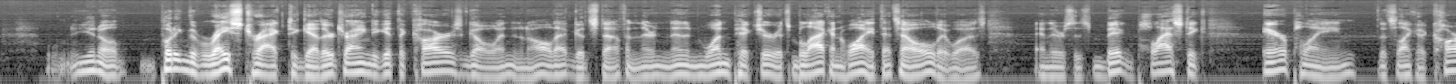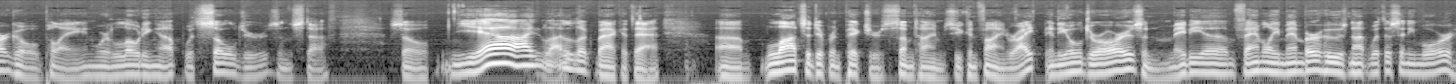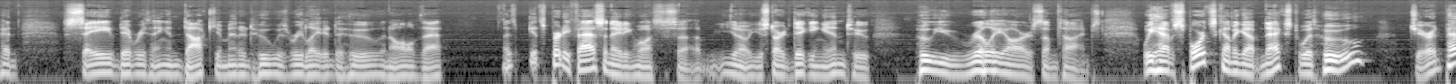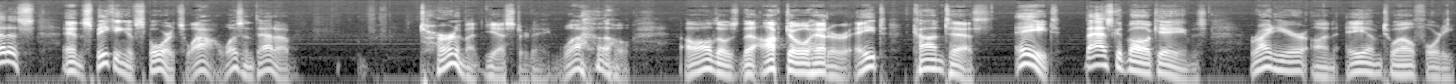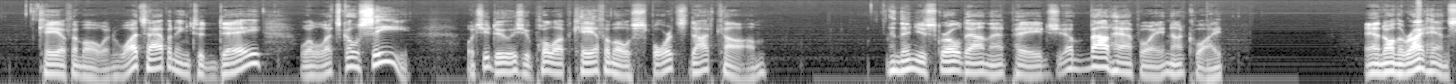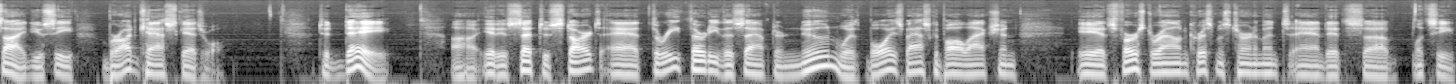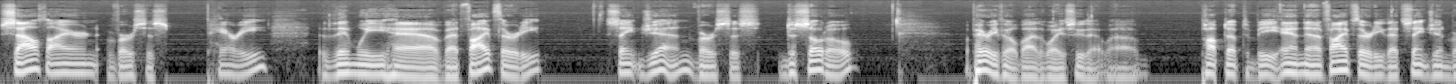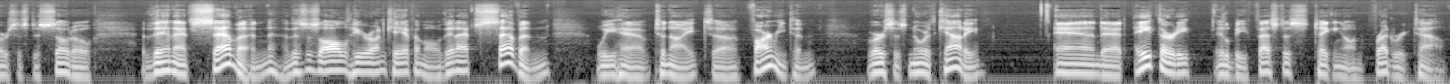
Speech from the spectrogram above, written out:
you know, putting the racetrack together, trying to get the cars going and all that good stuff. And then, then in one picture, it's black and white. That's how old it was. And there's this big plastic airplane that's like a cargo plane. We're loading up with soldiers and stuff. So yeah, I, I look back at that. Um, lots of different pictures sometimes you can find, right? In the old drawers, and maybe a family member who's not with us anymore had saved everything and documented who was related to who and all of that. It gets pretty fascinating once uh, you know you start digging into who you really are sometimes. We have sports coming up next with who? Jared Pettis. And speaking of sports, wow, wasn't that a tournament yesterday? Wow all those the octo header, eight contests, eight basketball games, right here on AM 1240 KFMO. And what's happening today? Well, let's go see. What you do is you pull up KFMOsports.com, and then you scroll down that page about halfway, not quite. And on the right hand side, you see broadcast schedule. Today, uh, it is set to start at 3:30 this afternoon with boys basketball action. It's first round Christmas tournament, and it's uh, let's see, South Iron versus Perry. Then we have at 5:30 St. John versus DeSoto. Perryville, by the way, is who that uh, popped up to be. And uh, 5:30 that's St. John versus DeSoto. Then at 7, this is all here on KFMO. Then at 7, we have tonight uh, Farmington versus North County. And at 8.30, it'll be Festus taking on Fredericktown.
